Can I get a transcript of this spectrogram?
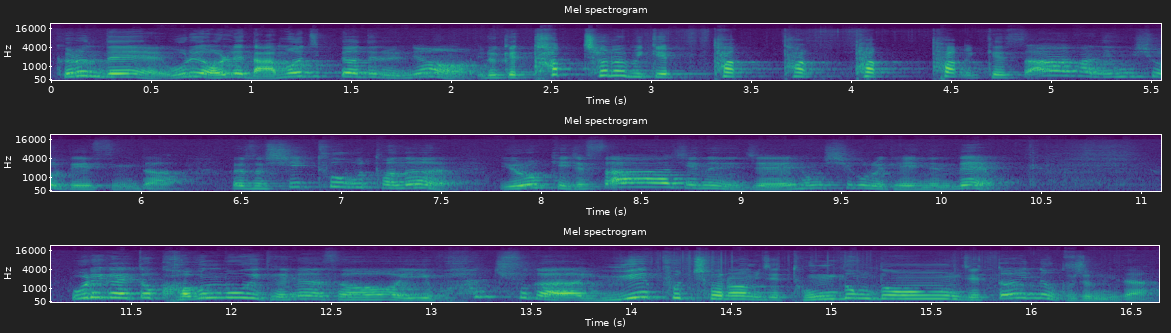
그런데 우리 원래 나머지 뼈들은요 이렇게 탑처럼 이렇게 탁탁탁탁 이렇게 쌓아가는 형식으로 되어 있습니다. 그래서 C2부터는 이렇게 이제 쌓아지는 이제 형식으로 되어 있는데 우리가 또 거북목이 되면서 이 환추가 UFO처럼 이제 동동동 이제 떠 있는 구조입니다.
